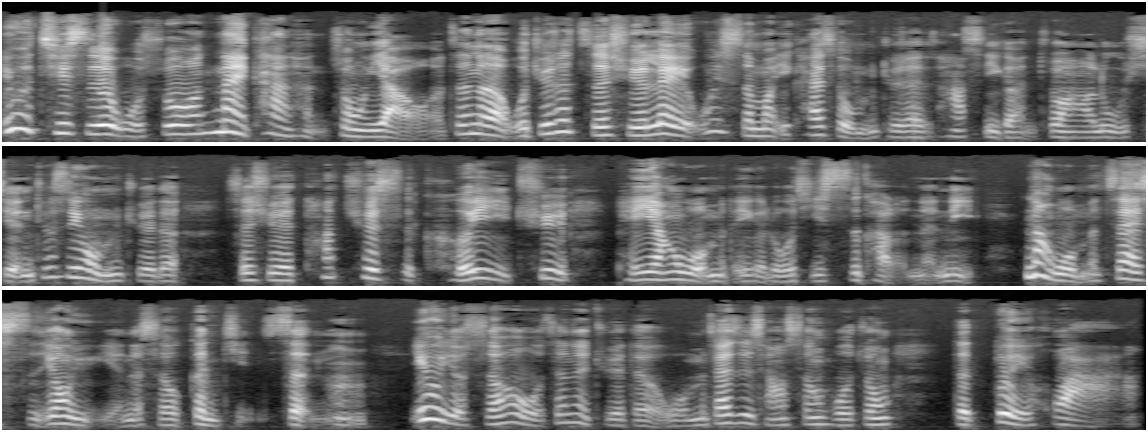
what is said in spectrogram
因为其实我说耐看很重要哦，真的，我觉得哲学类为什么一开始我们觉得它是一个很重要的路线，就是因为我们觉得哲学它确实可以去培养我们的一个逻辑思考的能力，那我们在使用语言的时候更谨慎，嗯，因为有时候我真的觉得我们在日常生活中的对话啊，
